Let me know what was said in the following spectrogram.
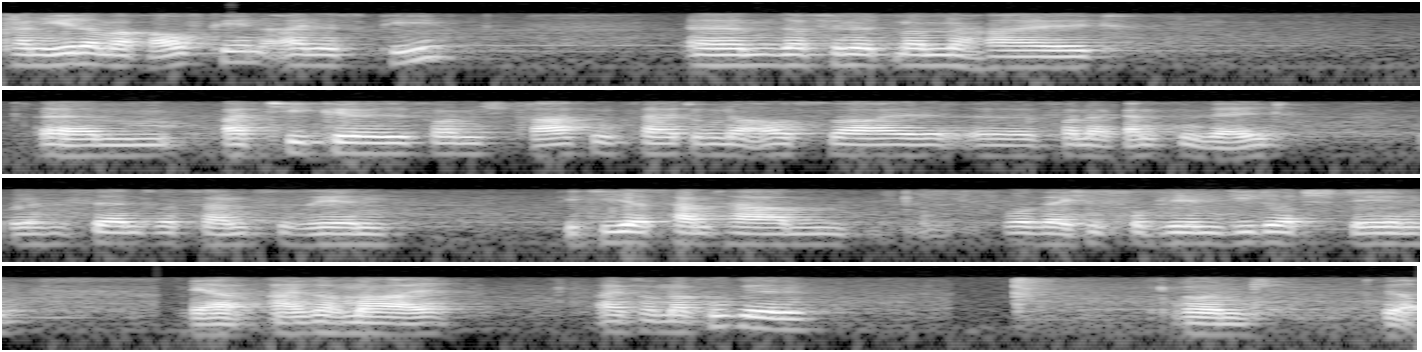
kann jeder mal raufgehen, INSP. Ähm, da findet man halt ähm, Artikel von Straßenzeitungen, eine Auswahl äh, von der ganzen Welt. Und es ist sehr interessant zu sehen, wie die das handhaben, vor welchen Problemen die dort stehen. Ja, einfach mal, einfach mal googeln. Und ja.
